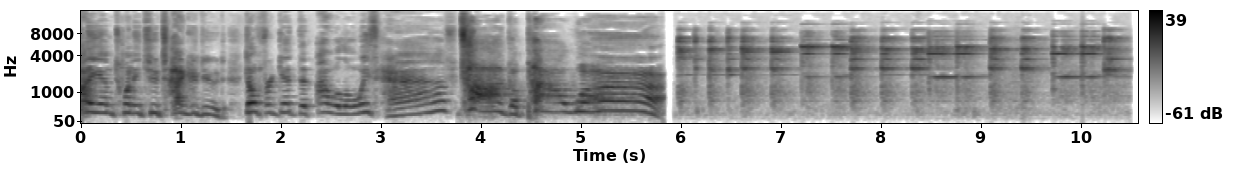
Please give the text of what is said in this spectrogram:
I am 22 Tiger Dude. Don't forget that I will always have Tiger Power!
